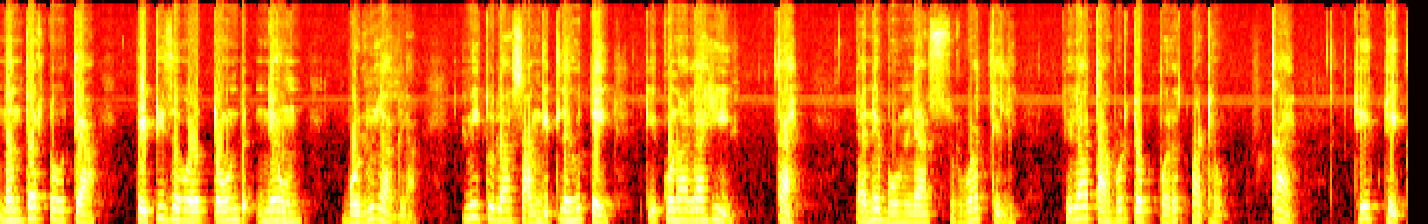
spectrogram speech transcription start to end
नंतर तो त्या पेटीजवळ तोंड नेऊन बोलू लागला. मी तुला सांगितले होते की कोणालाही काय? त्याने बोलण्यास सुरुवात केली. तिला ताबडतोब परत पाठव. काय? ठीक ठीक.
